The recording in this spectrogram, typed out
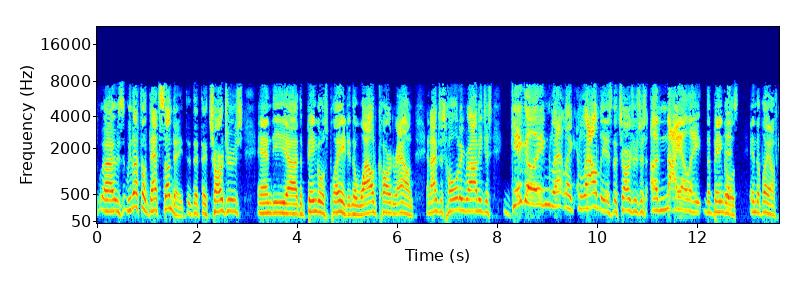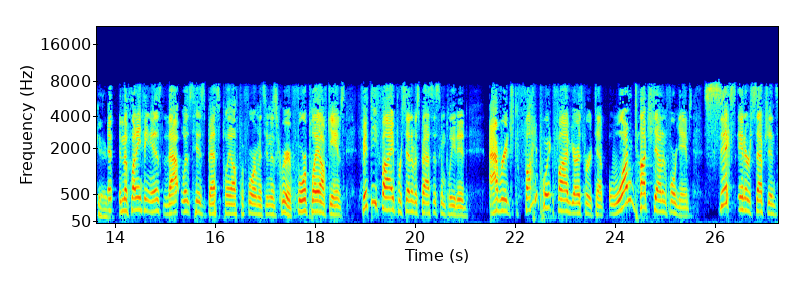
uh, was, we left on that Sunday that the, Chargers and the, uh, the Bengals played in the wild card round. And I'm just holding Robbie, just giggling la- like loudly as the Chargers just annihilate the Bengals in the playoff game. And the funny thing is, that was his best playoff performance in his career. Four playoff games, 55% of his passes completed, averaged 5.5 yards per attempt, one touchdown in four games, six interceptions,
